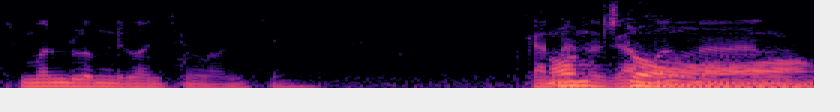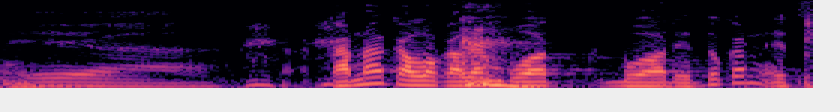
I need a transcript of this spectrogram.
Cuman belum di launching launching. Karena Launch dong. Iya. Iya. Karena kalau kalian buat buat itu kan it's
